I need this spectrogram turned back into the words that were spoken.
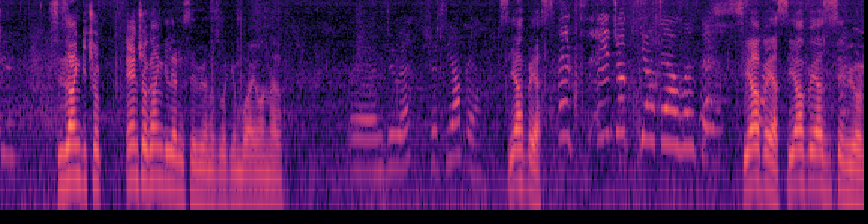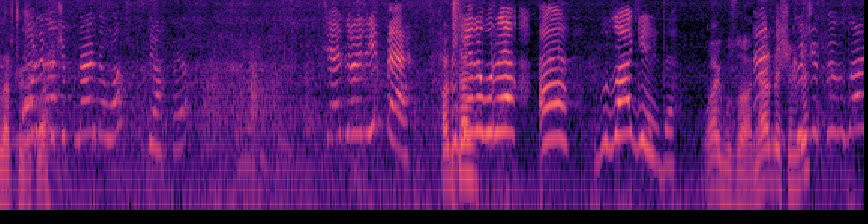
Şey. Siz hangi çok en çok hangilerini seviyorsunuz bakayım bu hayvanların? Ee, düve. Şu siyah beyaz. Siyah beyaz. Evet, en çok siyah beyazları seviyorum. Siyah beyaz. Siyah beyazı seviyorlar çocuklar. Orada küçükler de var. Siyah beyaz. Şey söyleyeyim mi? Hadi Bir sen. kere buraya e, buzağa girdi. Vay buzağı. Nerede şimdi? Küçük bir buzağa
